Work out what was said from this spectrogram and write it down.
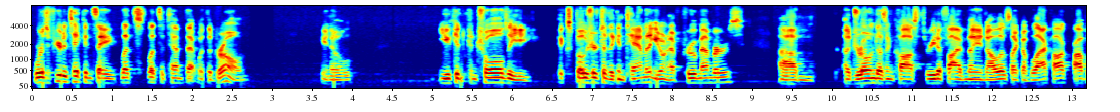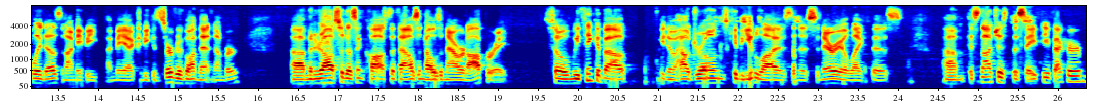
Whereas if you're to take and say let's let's attempt that with a drone, you know, you can control the exposure to the contaminant. You don't have crew members. Um, a drone doesn't cost three to five million dollars like a Blackhawk probably does, and I may be I may actually be conservative on that number. Um, and it also doesn't cost a thousand dollars an hour to operate. So we think about you know how drones can be utilized in a scenario like this. Um, it's not just the safety factor,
